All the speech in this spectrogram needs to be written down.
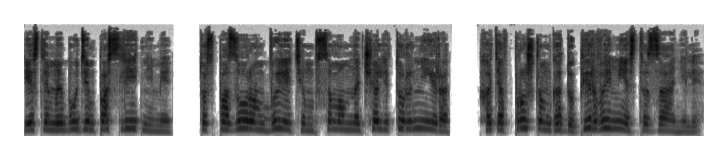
Если мы будем последними, то с позором вылетим в самом начале турнира, хотя в прошлом году первое место заняли.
